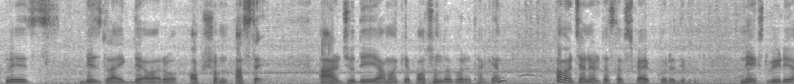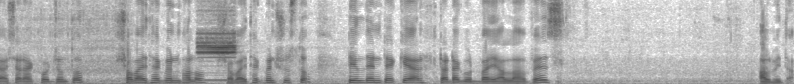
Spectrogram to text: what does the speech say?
প্লিজ ডিসলাইক দেওয়ারও অপশন আছে। আর যদি আমাকে পছন্দ করে থাকেন, আমার চ্যানেলটা সাবস্ক্রাইব করে দিন। নেক্সট ভিডিও আসার আগ পর্যন্ত সবাই থাকবেন ভালো, সবাই থাকবেন সুস্থ। Till then take care tata goodbye আল্লাহ হাফেজ। আলবিদা।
